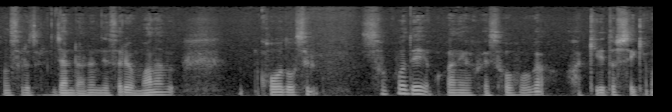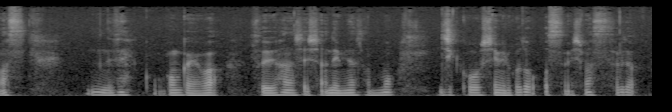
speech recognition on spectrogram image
そのそれぞれのジャンルあるんでそれを学ぶ行動する。そこでお金が増やす方法がはっきりとしてきます。なのでね今回はそういう話でしたので皆さんも実行してみることをお勧めします。それでは。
